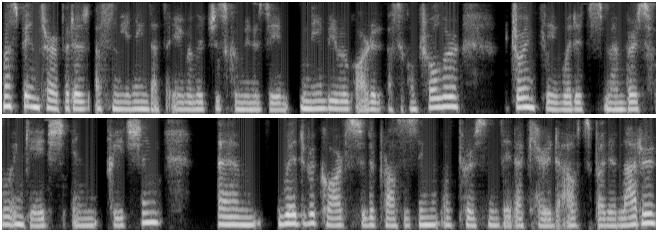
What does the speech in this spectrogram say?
must be interpreted as meaning that a religious community may be regarded as a controller jointly with its members who engage in preaching with regards to the processing of personal data carried out by the latter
